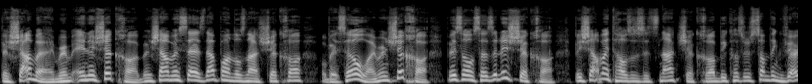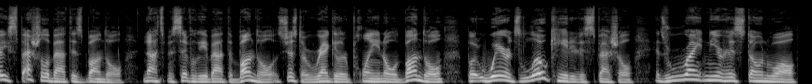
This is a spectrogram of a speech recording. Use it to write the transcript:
Beshama Imrim ene shekha. Beshama says that bundle's not shikha, or Beis Hillel, Imrin shikha. Beis Hillel says it is shikha. Beishamai tells us it's not shikha because there's something very special about this bundle. Not specifically about the bundle, it's just a regular plain old bundle, but where it's located is special. It's right near his stone wall.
